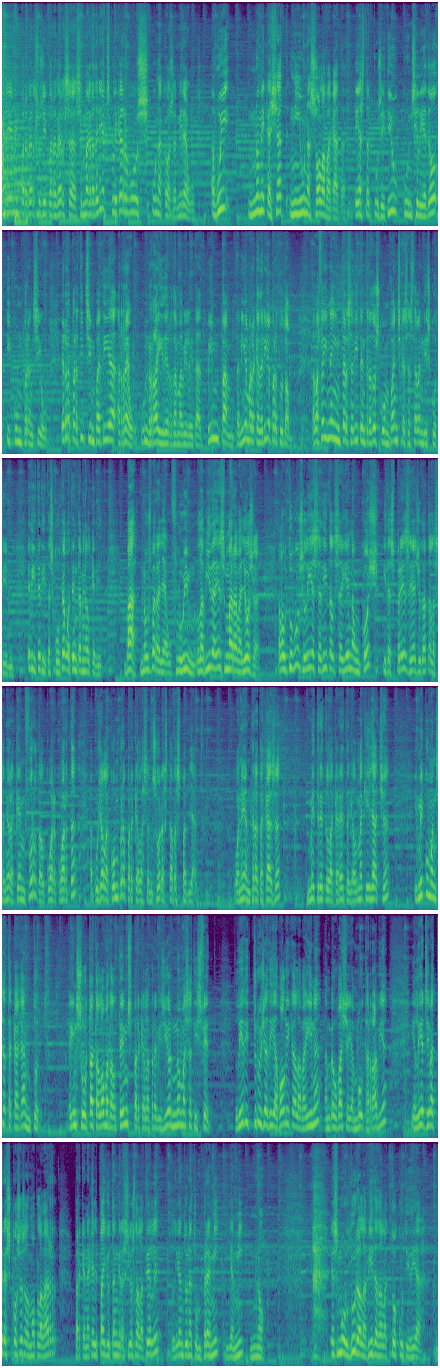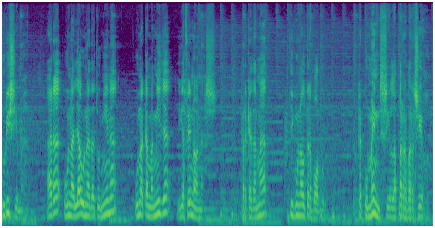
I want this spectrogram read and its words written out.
Anem, perversos i perverses. M'agradaria explicar-vos una cosa. Mireu, avui no m'he queixat ni una sola vegada. He estat positiu, conciliador i comprensiu. He repartit simpatia arreu, un rider d'amabilitat. Pim-pam, tenia mercaderia per tothom. A la feina he intercedit entre dos companys que s'estaven discutint. He dit, he dit, escolteu atentament el que he dit. Va, no us baralleu, fluïm, la vida és meravellosa. A l'autobús li he cedit el seient a un coix i després he ajudat a la senyora Kemford, del quart quarta, a pujar la compra perquè l'ascensor estava espatllat. Quan he entrat a casa, m'he tret la careta i el maquillatge i m'he començat a cagar en tot. He insultat a l'home del temps perquè la previsió no m'ha satisfet. Li he dit truja diabòlica a la veïna, amb veu baixa i amb molta ràbia, i li he etzibat tres coses al moble bar perquè en aquell paio tan graciós de la tele li han donat un premi i a mi no. És molt dura la vida de l'actor quotidià, duríssima. Ara una llauna de tonyina, una camamilla i a fer nones. Perquè demà tinc un altre bolo. Que comenci la perversió.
